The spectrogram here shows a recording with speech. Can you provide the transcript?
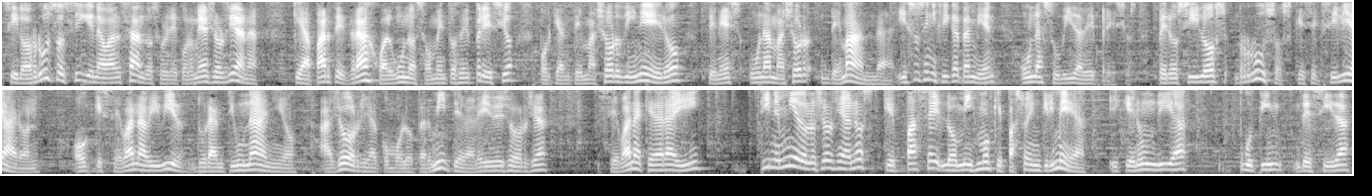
Si los rusos siguen avanzando sobre la economía georgiana, que aparte trajo algunos aumentos de precio, porque ante mayor dinero tenés una mayor demanda. Y eso significa también una subida de precios. Pero si los rusos que se exiliaron o que se van a vivir durante un año a Georgia, como lo permite la ley de Georgia, se van a quedar ahí tienen miedo los georgianos que pase lo mismo que pasó en Crimea y que en un día Putin decida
